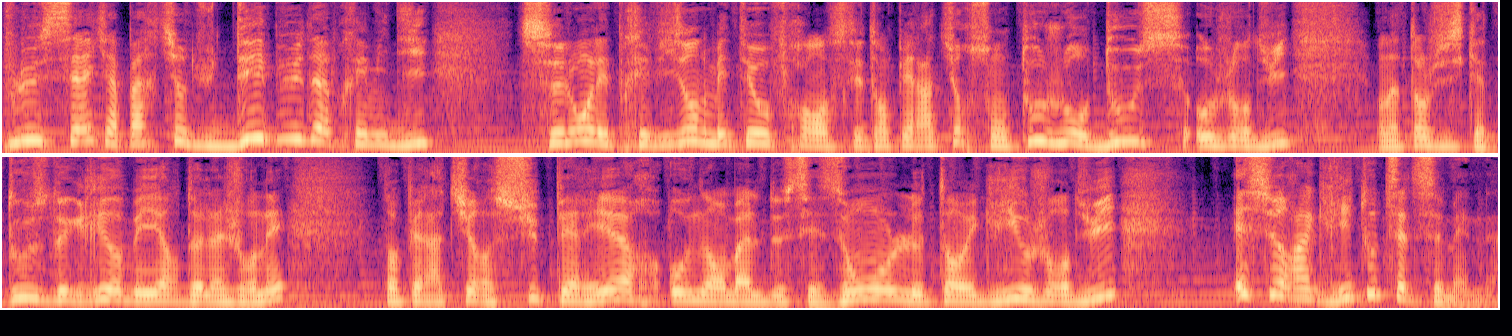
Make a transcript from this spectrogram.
plus sec à partir du début d'après-midi. Selon les prévisions de Météo France, les températures sont toujours douces aujourd'hui. On attend jusqu'à 12 degrés au meilleur de la journée. Température supérieure au normal de saison. Le temps est gris aujourd'hui et sera gris toute cette semaine.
